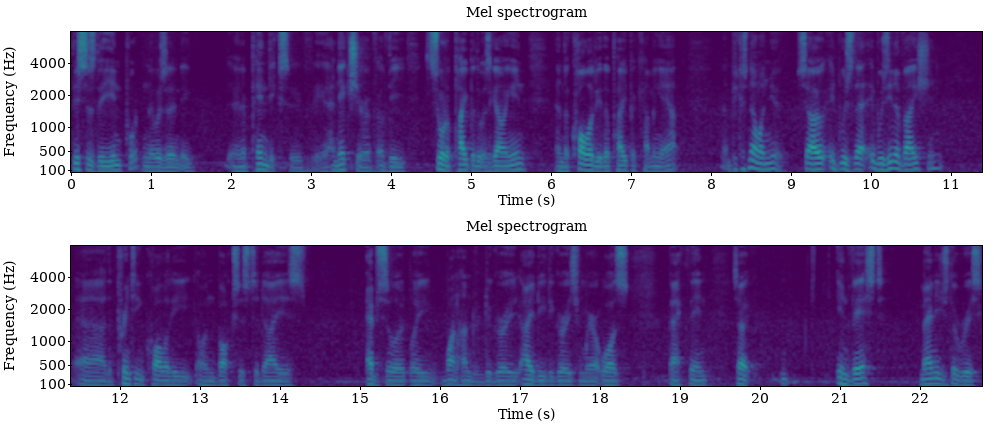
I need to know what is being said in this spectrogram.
This is the input, and there was an, an appendix, an annexure of, of the sort of paper that was going in, and the quality of the paper coming out, because no one knew. So it was that it was innovation uh, the printing quality on boxes today is absolutely 100 degrees, 80 degrees from where it was back then. So invest, manage the risk,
